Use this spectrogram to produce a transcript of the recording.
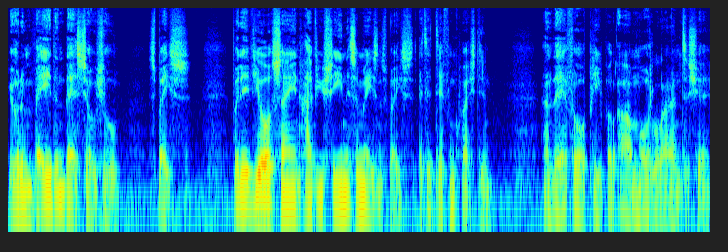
you're invading their social space. But if you're saying, have you seen this amazing space? It's a different question, and therefore people are more aligned to share.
